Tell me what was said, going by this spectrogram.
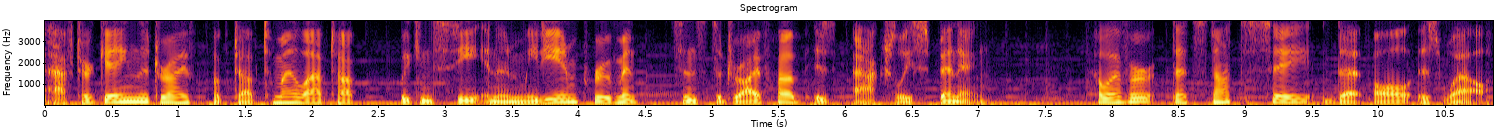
After getting the drive hooked up to my laptop, we can see an immediate improvement since the drive hub is actually spinning. However, that's not to say that all is well.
